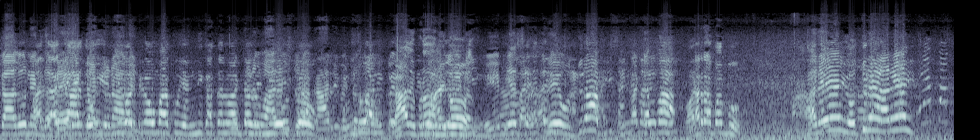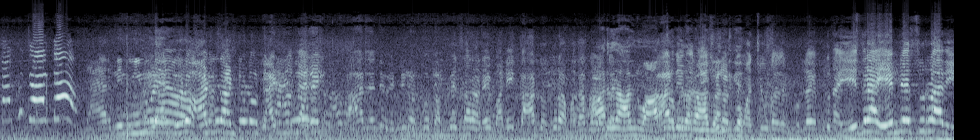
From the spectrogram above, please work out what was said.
కాదు నేను మాకు? ఎన్ని కథలు పోయి- కాదు ఇప్పుడు ఏం చేస్తా అరే వద్దురా కట్టప్ప. బాబు. అరే వద్దురా అరే. కూడా అంటాడు ఆడు కూడా అంటాడు డాడీ వద్దు అరే. కార్ అయితే పెట్టిన అనుకో తప్పేస్తారా అరే మనీ కార్ వద్దురా మదా కార్. మంచిగా ఉండదు కుళ్ళ చెప్తున్నా. ఏంద్రా ఏం చేస్తుర్రా అది?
